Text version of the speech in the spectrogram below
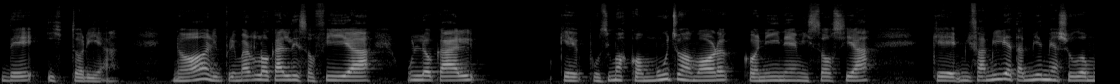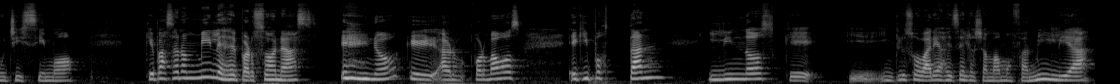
de historia, ¿no? El primer local de Sofía, un local que pusimos con mucho amor con Ine, mi socia, que mi familia también me ayudó muchísimo, que pasaron miles de personas, Que formamos equipos tan lindos que incluso varias veces los llamamos familia.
